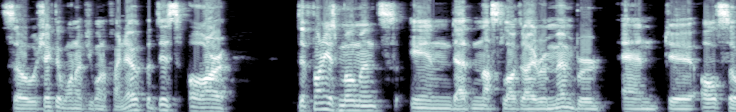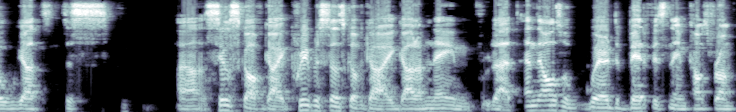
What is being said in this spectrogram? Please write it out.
So check that one if you want to find out. But these are the funniest moments in that Nuzlocke that I remembered, and uh, also we got this uh, Silk Scarf guy, Creeper Silk Scarf guy, got a name for that, and also where the bit of his name comes from.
